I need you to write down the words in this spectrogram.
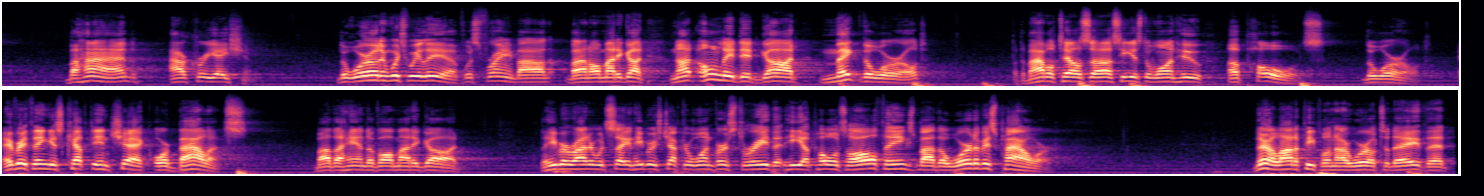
behind our creation. The world in which we live was framed by, by an Almighty God. Not only did God make the world, but the Bible tells us He is the one who upholds the world. Everything is kept in check or balance by the hand of Almighty God. The Hebrew writer would say in Hebrews chapter 1, verse 3, that He upholds all things by the word of His power. There are a lot of people in our world today that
